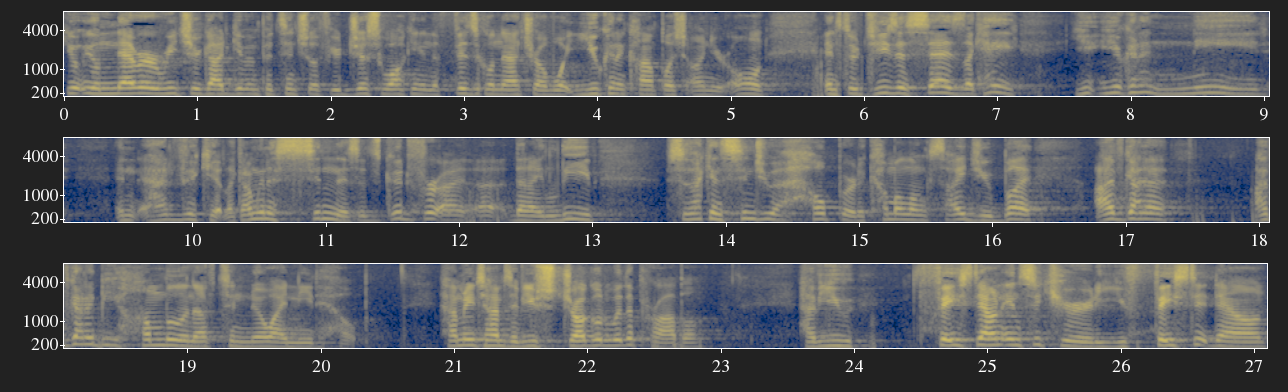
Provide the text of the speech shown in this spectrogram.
You'll, you'll never reach your God given potential if you're just walking in the physical natural of what you can accomplish on your own. And so Jesus says, like, hey, you, you're going to need an advocate. Like, I'm going to send this. It's good for uh, uh, that I leave so that I can send you a helper to come alongside you. But I've got to I've got to be humble enough to know I need help. How many times have you struggled with a problem? Have you faced down insecurity? You faced it down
